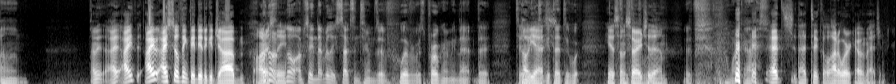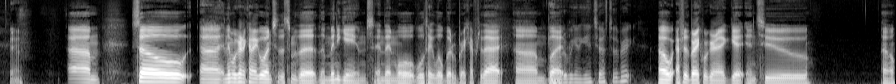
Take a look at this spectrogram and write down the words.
Um, I mean, I, I, I, still think they did a good job, oh, no, honestly. no, I'm saying that really sucks in terms of whoever was programming that. The to, Oh, to get that to work. Yes, I'm sorry of to them. Oh my gosh. That's that took a lot of work, I would imagine. Yeah. Um. So, uh, and then we're gonna kind of go into the, some of the the mini games, and then we'll we'll take a little bit of a break after that. Um. And what are we gonna get into after the break? oh, after the break, we're gonna get into. Oh,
